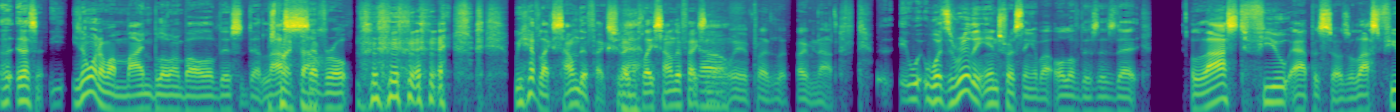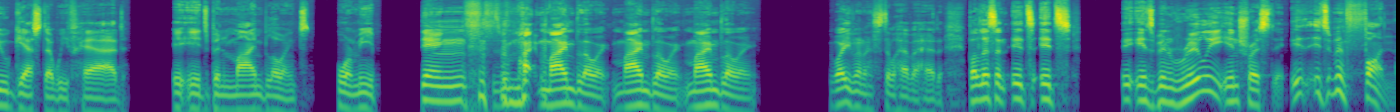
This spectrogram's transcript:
Uh, listen, you know what I'm mind blown about all of this? The last several, we have like sound effects. Should I play sound effects? No, No. we probably, probably not. Uh, it- what's really interesting about all of this is that last few episodes, the last few guests that we've had, it, it's been mind blowing for me. Ding! It's been mind blowing, mind blowing, mind blowing. I even still have a head? But listen, it's it's it's been really interesting. It, it's been fun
